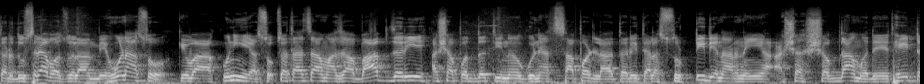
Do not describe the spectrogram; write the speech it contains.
तर दुसऱ्या बाजूला मेहुणा असो किंवा कुणीही असो स्वतःचा माझा बाप जरी अशा पद्धतीनं गुन्ह्यात सापडला तरी त्याला सुट्टी देणार नाही. अशा शब्दामध्ये थेट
